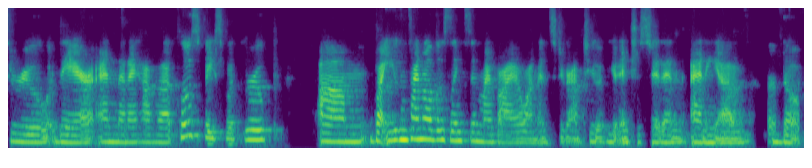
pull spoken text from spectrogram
through there. And then I have a closed Facebook group. Um, but you can find all those links in my bio on Instagram too if you're interested in any of those.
